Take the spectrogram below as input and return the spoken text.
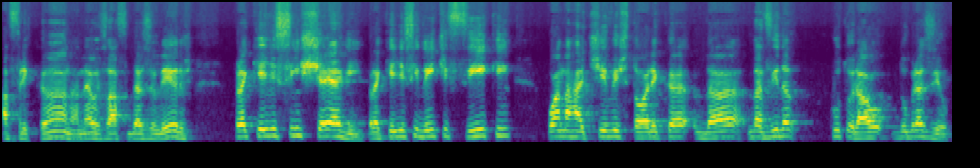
africana, né, os afro-brasileiros, para que eles se enxerguem, para que eles se identifiquem com a narrativa histórica da, da vida cultural do Brasil.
